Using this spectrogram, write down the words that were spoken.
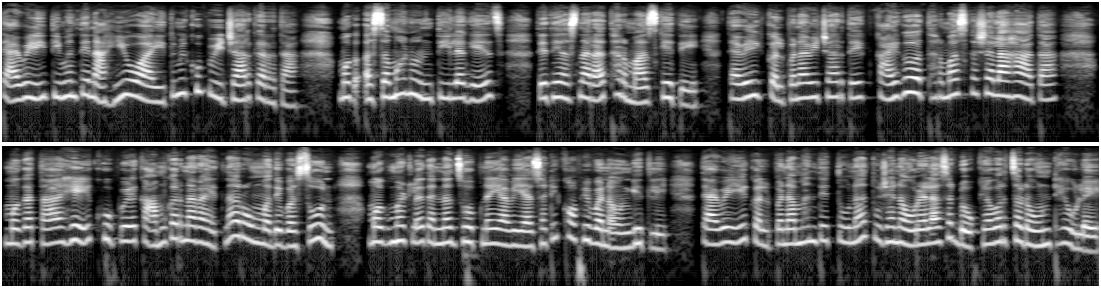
त्यावेळी ती म्हणते नाही हो आई तुम्ही खूप विचार करता. मग असं म्हणून ती लगेच तेथे असणारा थर्मास घेते. त्यावेळी कल्पना विचारते काय गं थर्मास कशाला हा आता? मग आता हे खूप वेळ काम करणार आहेत ना रूममध्ये बसून? मग म्हटलं त्यांना झोप नाही यावी यासाठी कॉफी बनवून घेतली. त्यावेळी कल्पना म्हणते तू ना तुझ्या नवऱ्याला असं डोक्यावर चढवून ठेवलं आहे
